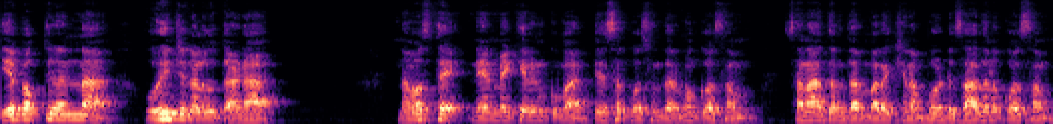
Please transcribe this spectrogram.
ఏ భక్తుడన్నా ఊహించగలుగుతాడా? నమస్తే నేను మీ కిరణ్ కుమార్. దేశం కోసం ధర్మం కోసం సనాతన ధర్మ రక్షణ బోర్డు సాధన కోసం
